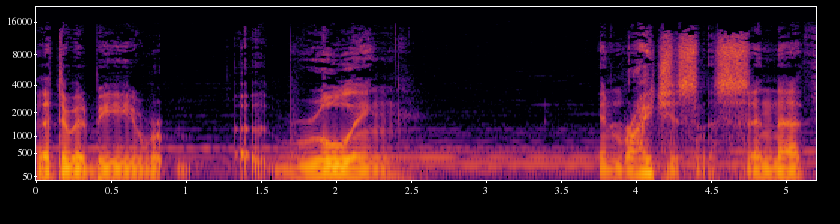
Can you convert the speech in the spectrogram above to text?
that there would be ruling in righteousness and that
